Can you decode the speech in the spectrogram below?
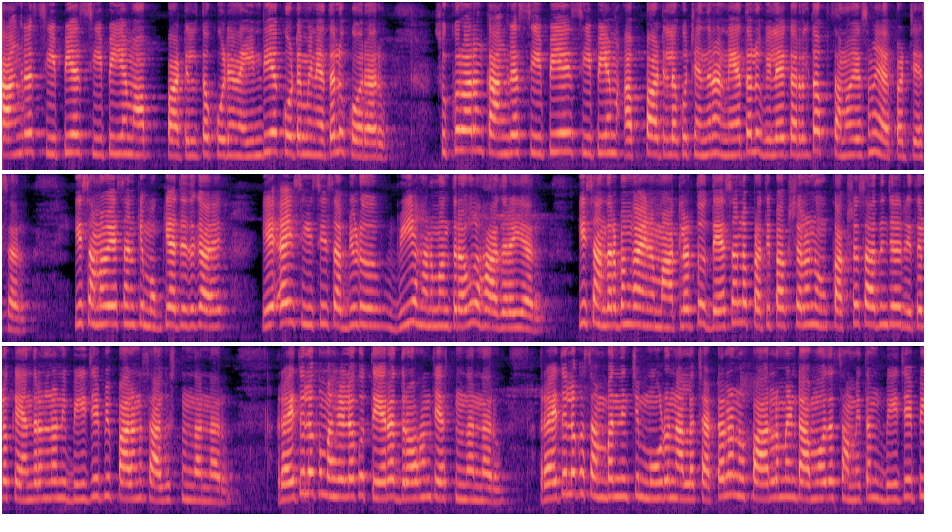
కాంగ్రెస్ సిపిఐ సిపిఎం ఆప్ పార్టీలతో కూడిన ఇండియా కూటమి నేతలు కోరారు. శుక్రవారం కాంగ్రెస్ సిపిఐ సిపిఎం అప్ పార్టీలకు చెందిన నేతలు విలేకరులతో సమావేశం ఏర్పాటు చేశారు. ఈ సమావేశానికి ముఖ్య అతిథిగా ఏఐసిసి సభ్యుడు వి. హనుమంతరావు హాజరయ్యారు. ఈ సందర్భంగా ఆయన మాట్లాడుతూ దేశంలో ప్రతిపక్షాలను కక్ష సాధించే రీతిలో కేంద్రంలోని బీజేపీ పాలన సాగిస్తుందన్నారు. రైతులకు మహిళలకు తీర ద్రోహం చేస్తుందన్నారు. రైతులకు సంబంధించి మూడు నల్ల చట్టాలను పార్లమెంట్ ఆమోద సమితం బీజేపీ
